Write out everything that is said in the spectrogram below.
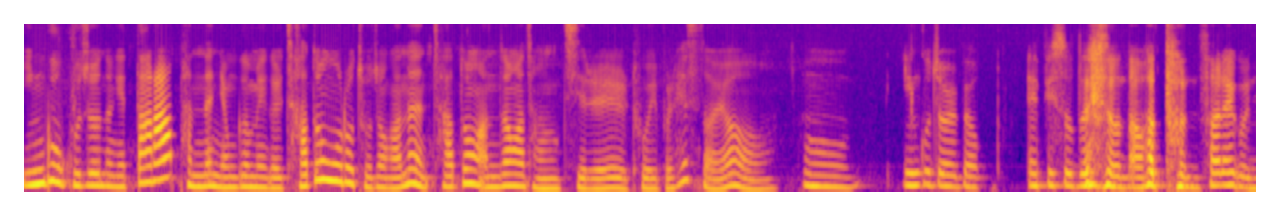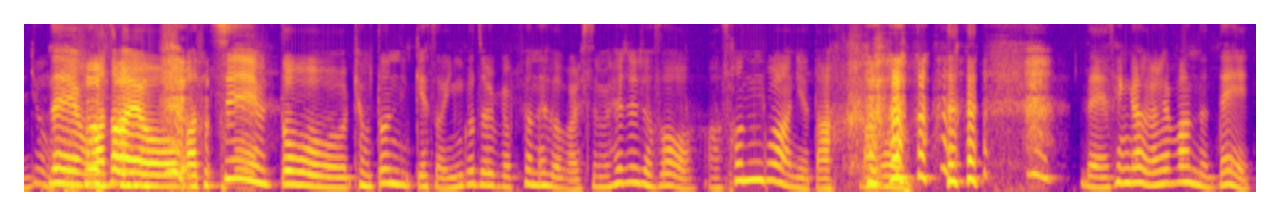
인구 구조 등에 따라 받는 연금액을 자동으로 조정하는 자동 안정화 장치를 도입을 했어요. 어, 인구 절벽 에피소드에서 나왔던 사례군요. 네, 맞아요. 마침 또 겸또님께서 인구절벽 편에서 말씀을 해주셔서 아 선구안이다라고 네 생각을 해봤는데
